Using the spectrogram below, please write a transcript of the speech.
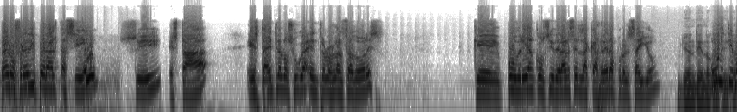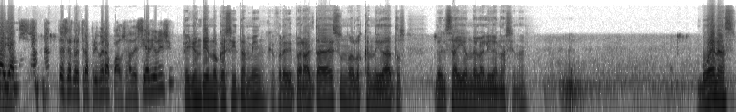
Pero Freddy Peralta sí, sí, está, está entre los entre los lanzadores que podrían considerarse en la carrera por el Sayón. Yo entiendo que sí. Última llamada antes de nuestra primera pausa, decía Dionisio. Que yo entiendo que sí también, que Freddy Peralta es uno de los candidatos del Zion de la Liga Nacional. Buenas.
